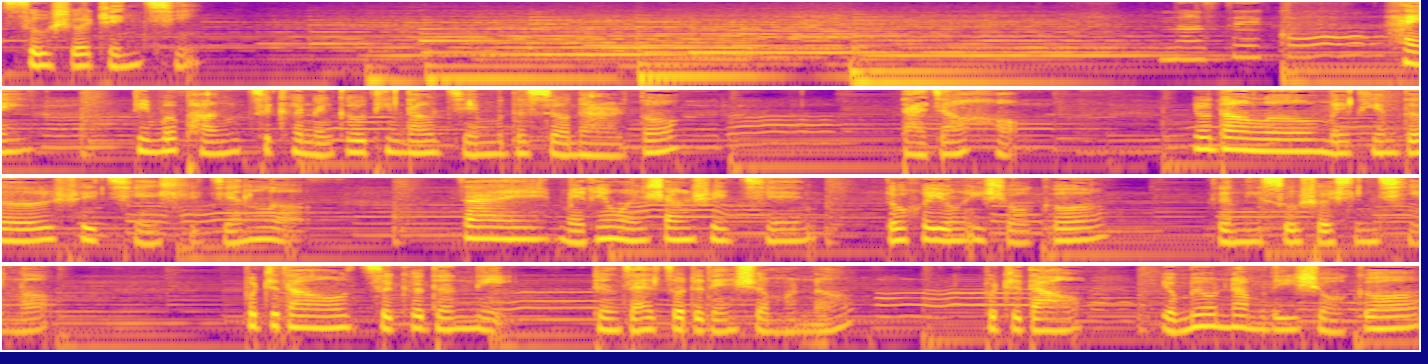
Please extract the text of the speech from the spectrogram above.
诉说真情。嗨，电波旁此刻能够听到节目的所有的耳朵，大家好，又到了每天的睡前时间了，在每天晚上睡前。都会用一首歌跟你诉说心情了，不知道此刻的你正在做着点什么呢？不知道有没有那么的一首歌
